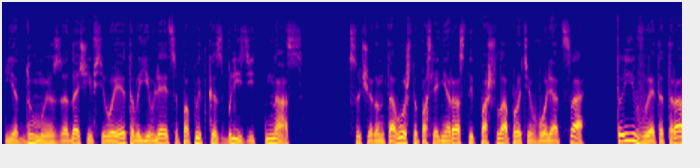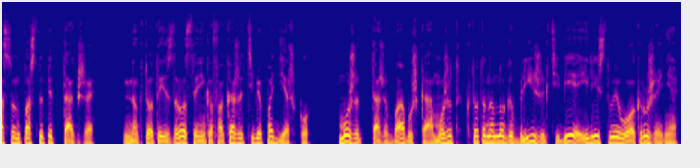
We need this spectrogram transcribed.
Я думаю, задачей всего этого является попытка сблизить нас. С учетом того, что последний раз ты пошла против воли отца, то и в этот раз он поступит так же. Но кто-то из родственников окажет тебе поддержку. Может, та же бабушка, а может, кто-то намного ближе к тебе или из твоего окружения.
